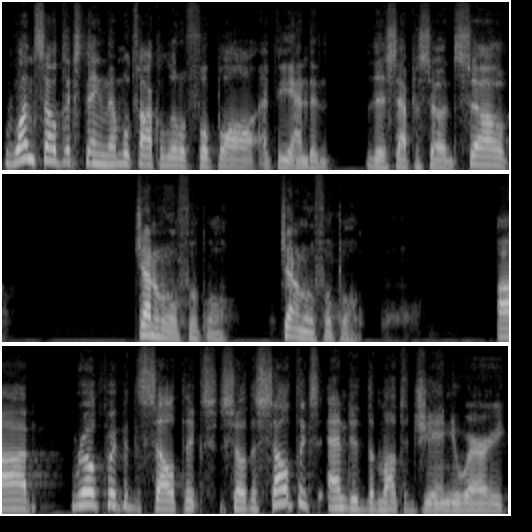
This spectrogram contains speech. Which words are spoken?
one Celtics thing, then we'll talk a little football at the end of this episode. So, general football, general football. Uh, real quick with the Celtics. So the Celtics ended the month of January.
